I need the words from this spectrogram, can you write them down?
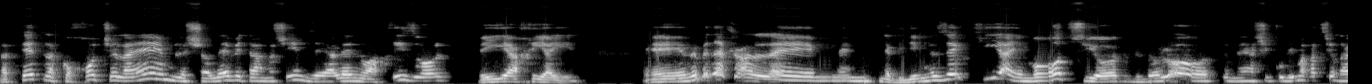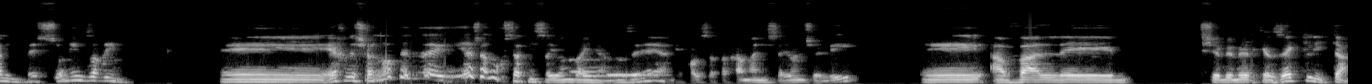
לתת לכוחות שלהם לשלב את האנשים זה יעלה לנו הכי זול ויהיה הכי יעיל. אה, ובדרך כלל אה, הם מתנגדים לזה כי האמוציות גדולות מהשיקולים הרציונליים ושונאים זרים. אה, איך לשנות את זה? יש לנו קצת ניסיון בעניין הזה, אני יכול לספר לך מהניסיון שלי, אבל שבמרכזי קליטה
